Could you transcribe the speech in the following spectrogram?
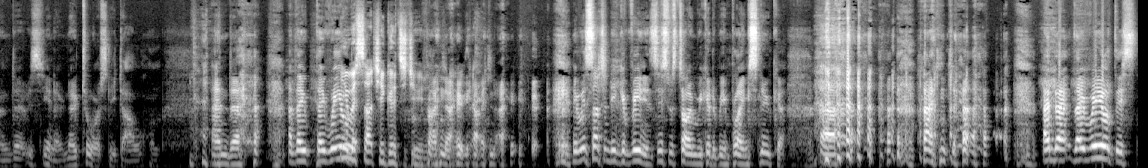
and it was you know notoriously dull. And, and uh, and they they wheeled. You were such a good student. I know, I know. It was such an inconvenience. This was time we could have been playing snooker, uh, and uh, and uh, they wheeled this.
